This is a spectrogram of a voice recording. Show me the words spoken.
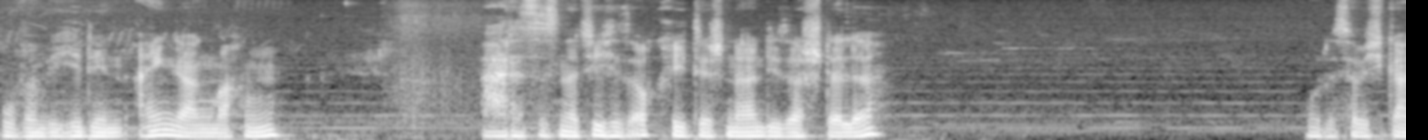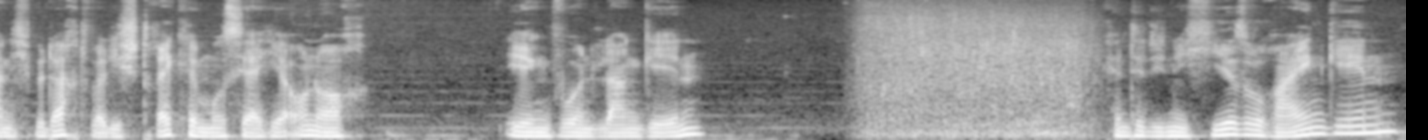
Oh, wenn wir hier den Eingang machen. Ah, das ist natürlich jetzt auch kritisch, ne, an dieser Stelle. Oh, das habe ich gar nicht bedacht, weil die Strecke muss ja hier auch noch irgendwo entlang gehen. Könnte die nicht hier so reingehen?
